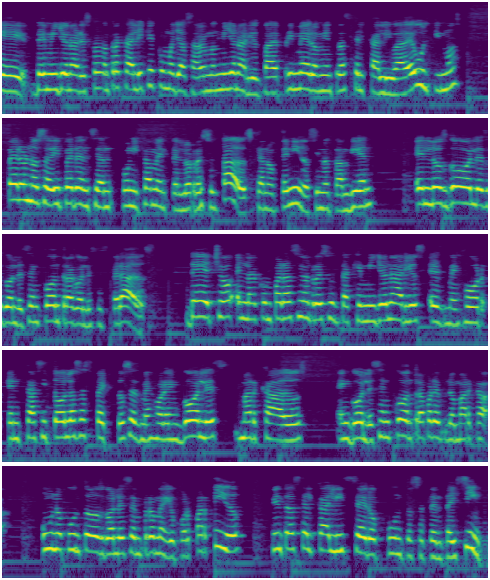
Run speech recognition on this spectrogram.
eh, de Millonarios contra Cali, que como ya sabemos, Millonarios va de primero, mientras que el Cali va de últimos, pero no se diferencian únicamente en los resultados que han obtenido, sino también en los goles, goles en contra, goles esperados. De hecho, en la comparación resulta que Millonarios es mejor en casi todos los aspectos, es mejor en goles marcados, en goles en contra, por ejemplo, marca 1.2 goles en promedio por partido, mientras que el Cali 0.75.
